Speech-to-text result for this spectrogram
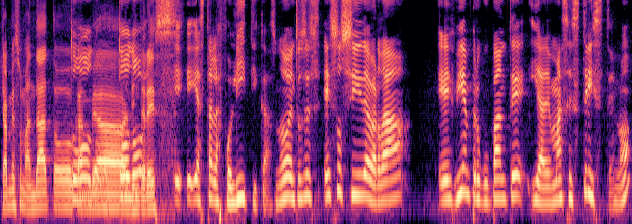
Cambia su mandato, todo, cambia el todo, interés. y, y hasta las políticas, ¿no? Entonces, eso sí, de verdad, es bien preocupante y además es triste, ¿no?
